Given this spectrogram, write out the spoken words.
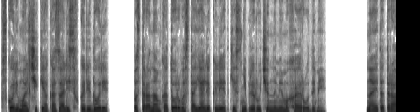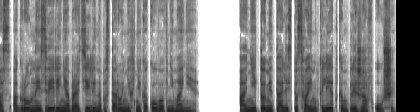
Вскоре мальчики оказались в коридоре, по сторонам которого стояли клетки с неприрученными махайродами. На этот раз огромные звери не обратили на посторонних никакого внимания. Они то метались по своим клеткам, прижав уши,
